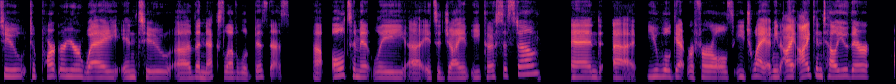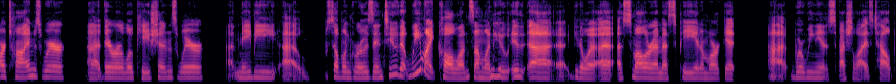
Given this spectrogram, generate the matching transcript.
to to partner your way into uh, the next level of business. Uh, ultimately, uh, it's a giant ecosystem, and uh, you will get referrals each way. I mean, I I can tell you there are times where uh, there are locations where uh, maybe someone grows into that we might call on someone who is, you know, a, a smaller MSP in a market where we need a specialized help.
